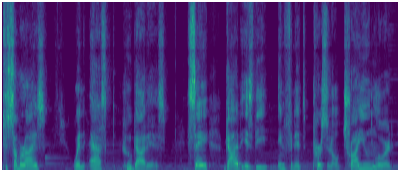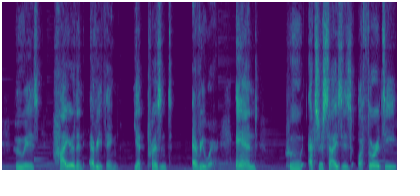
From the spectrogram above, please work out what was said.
To summarize, when asked who God is, say God is the infinite, personal, triune Lord who is higher than everything, yet present everywhere, and who exercises authority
